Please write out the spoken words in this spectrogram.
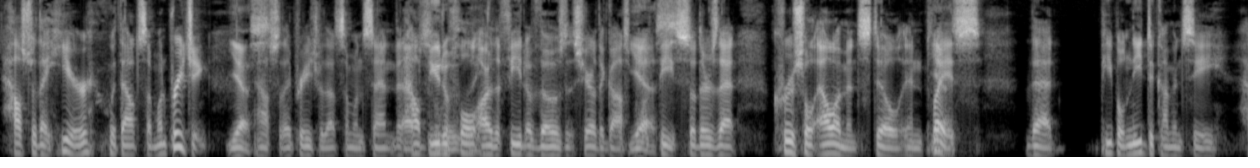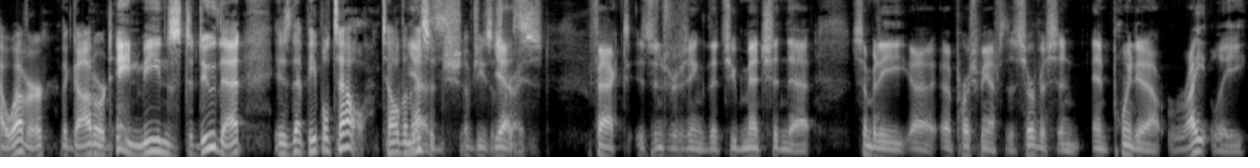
how shall they hear without someone preaching? Yes. How shall they preach without someone sent? And how beautiful are the feet of those that share the gospel Yes. of peace. So there's that crucial element still in place that people need to come and see. However, the God ordained means to do that is that people tell, tell the Yes. message of Jesus Yes. Christ. In fact, it's interesting that you mentioned that somebody uh, approached me after the service and, and pointed out rightly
